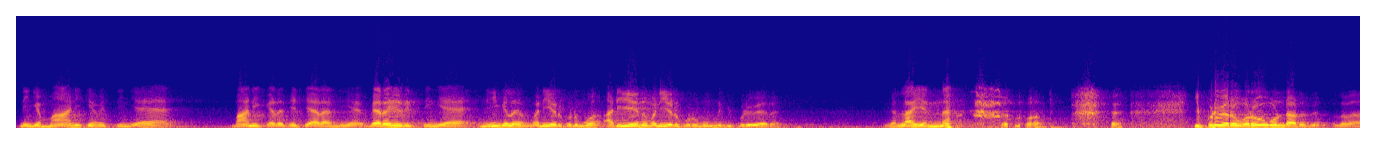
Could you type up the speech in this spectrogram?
நீங்க மாணிக்கம் வித்தீங்க மாணிக்க கடை செட்டியாராந்தீங்க விறகு வித்தீங்க நீங்களும் வணிகர் குடும்பம் அடியேனும் வணிகர் குடும்பம்னு இப்படி வேற. இதெல்லாம் என்ன? இப்படி வேற உறவு கொண்டாடுது அல்லவா?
